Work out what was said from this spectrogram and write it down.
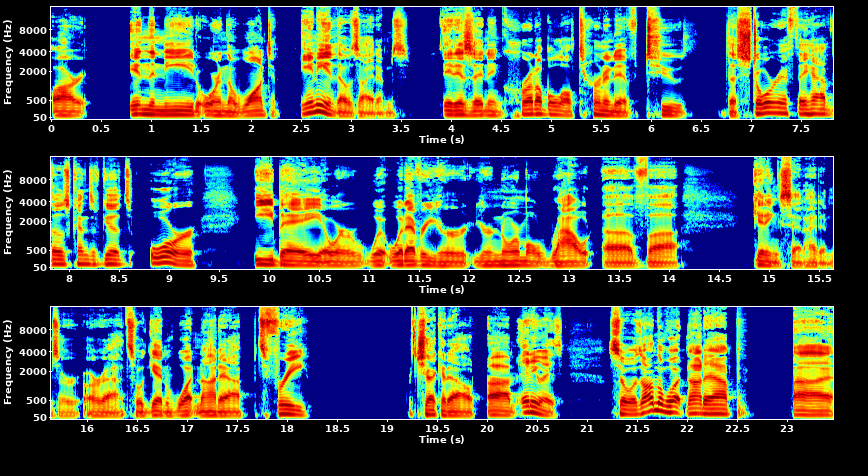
are in the need or in the want of any of those items, it is an incredible alternative to the store if they have those kinds of goods or eBay or wh- whatever your your normal route of uh, getting said items are are at. So again, Whatnot app, it's free. Check it out. Um, anyways, so I was on the Whatnot app, uh,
